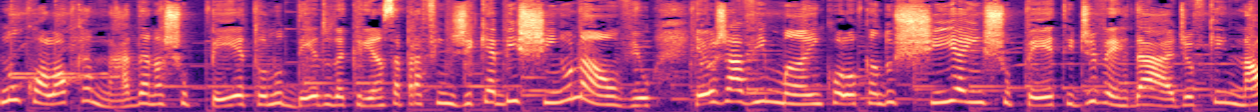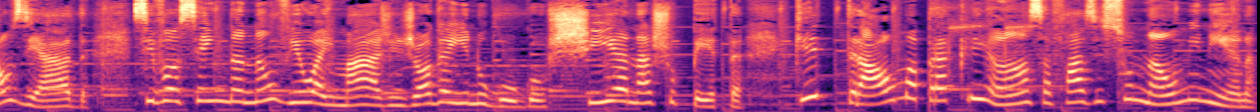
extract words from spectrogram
não coloca nada na chupeta ou no dedo da criança para fingir que é bichinho, não, viu? Eu já vi mãe colocando chia em chupeta e de verdade eu fiquei nauseada. Se você ainda não viu a imagem, joga aí no Google, chia na chupeta. Que trauma pra criança, faz isso não, menina.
